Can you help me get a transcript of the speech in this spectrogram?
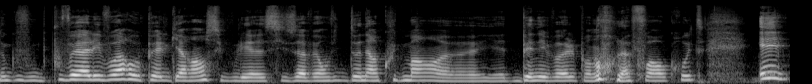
donc vous pouvez aller voir au PL Guérin si vous, voulez, si vous avez envie de donner un coup de main euh, et être bénévole pendant la foire aux croûtes. Et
